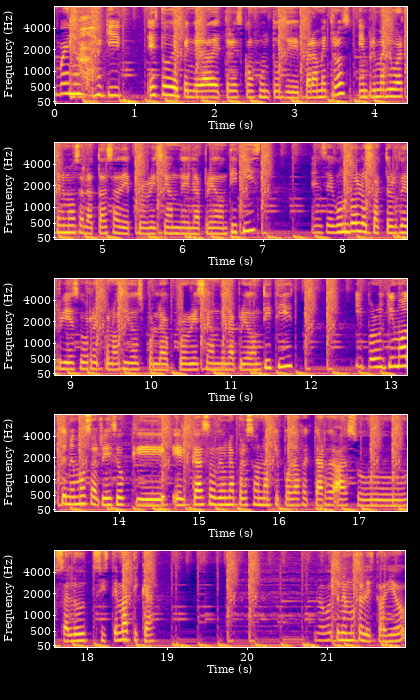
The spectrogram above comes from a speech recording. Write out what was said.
Bueno, aquí esto dependerá de tres conjuntos de parámetros. En primer lugar tenemos a la tasa de progresión de la periodontitis, en segundo, los factores de riesgo reconocidos por la progresión de la periodontitis. Y por último, tenemos el riesgo que el caso de una persona que pueda afectar a su salud sistemática. Luego tenemos el estadio.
